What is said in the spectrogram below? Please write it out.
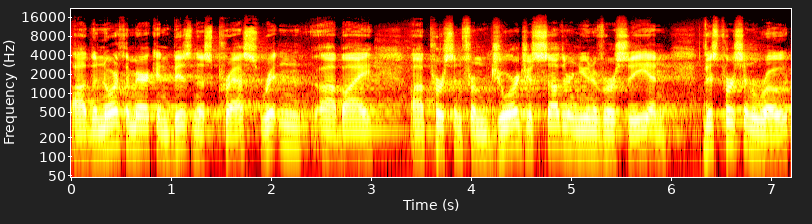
uh, the North American Business Press, written uh, by a person from Georgia Southern University, and this person wrote,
